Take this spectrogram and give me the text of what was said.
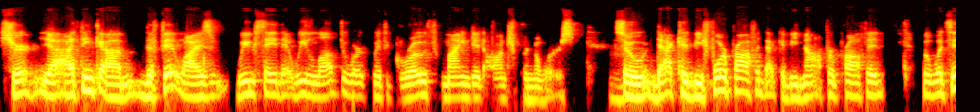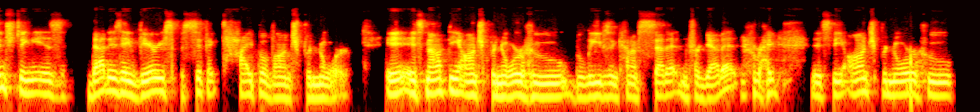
Sure. Yeah, I think um, the fit wise, we say that we love to work with growth minded entrepreneurs. Mm-hmm. So that could be for profit, that could be not for profit. But what's interesting is that is a very specific type of entrepreneur. It's not the entrepreneur who believes in kind of set it and forget it, right? It's the entrepreneur who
